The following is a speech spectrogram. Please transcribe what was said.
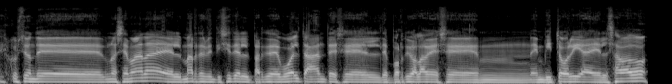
es cuestión de una semana. El martes 27 el partido de vuelta. Antes el Deportivo Alavés en, en Vitoria el sábado.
